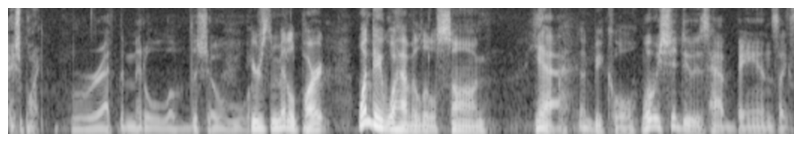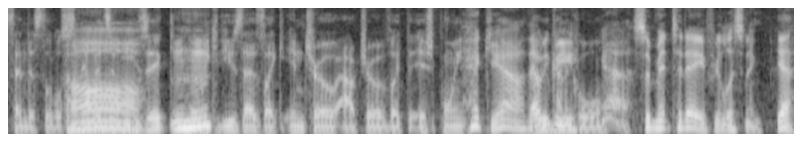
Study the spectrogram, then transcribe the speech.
Ish point. We're at the middle of the show. Here's the middle part. One day we'll have a little song. Yeah. That'd be cool. What we should do is have bands like send us little snippets Oh, of music, mhm. and we could use that as like intro, outro of like the ish point. Heck yeah, that That'd be kinda cool. Yeah, submit today if you're listening. Yeah.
